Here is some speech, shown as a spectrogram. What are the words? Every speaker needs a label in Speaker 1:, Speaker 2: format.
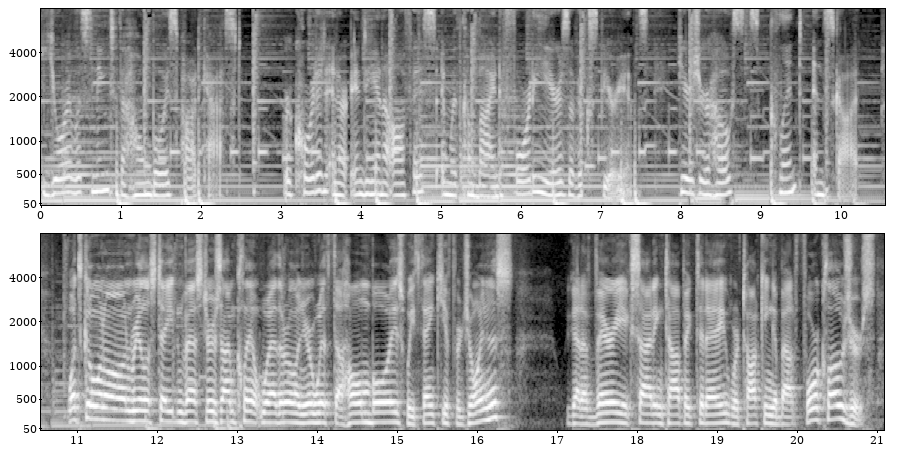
Speaker 1: You're listening to the Homeboys Podcast, recorded in our Indiana office and with combined 40 years of experience. Here's your hosts, Clint and Scott.
Speaker 2: What's going on, real estate investors? I'm Clint Wetherill, and you're with the Homeboys. We thank you for joining us. We got a very exciting topic today. We're talking about foreclosures.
